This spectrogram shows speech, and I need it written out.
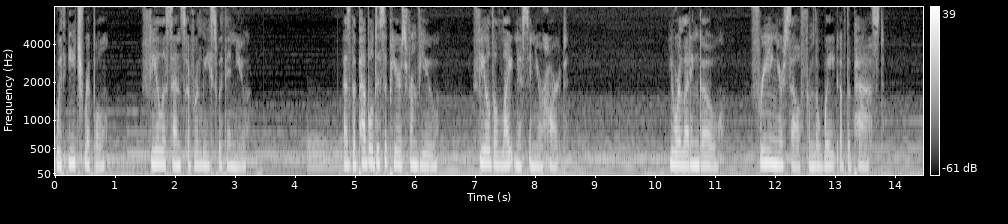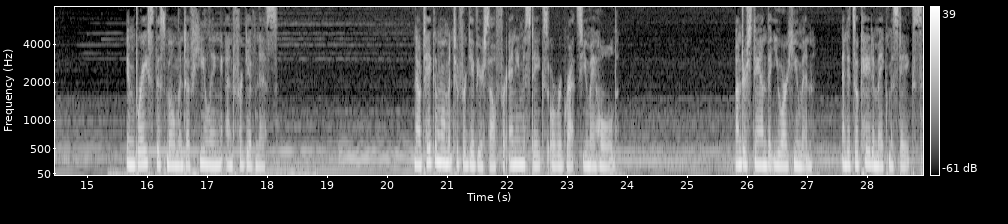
With each ripple, feel a sense of release within you. As the pebble disappears from view, feel the lightness in your heart. You are letting go, freeing yourself from the weight of the past. Embrace this moment of healing and forgiveness. Now take a moment to forgive yourself for any mistakes or regrets you may hold. Understand that you are human, and it's okay to make mistakes.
